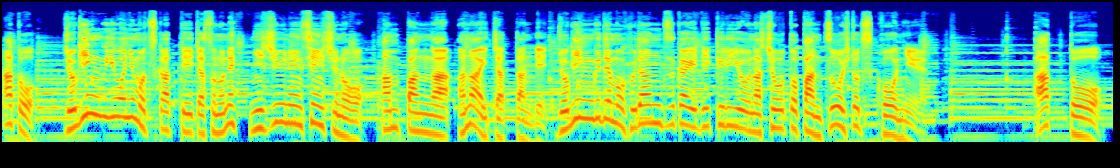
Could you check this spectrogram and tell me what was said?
あとジョギング用にも使っていたそのね20年選手の半パンが穴開いちゃったんでジョギングでも普段使いできるようなショートパンツを1つ購入。あと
